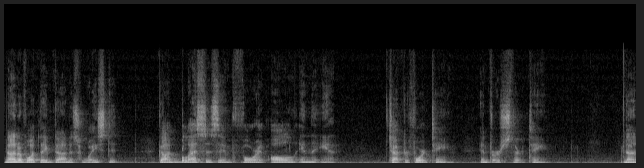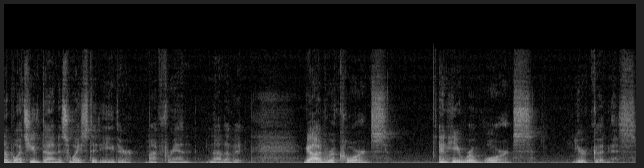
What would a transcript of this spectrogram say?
None of what they've done is wasted. God blesses them for it all in the end. Chapter 14 and verse 13. None of what you've done is wasted either, my friend. None of it. God records and He rewards your goodness.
